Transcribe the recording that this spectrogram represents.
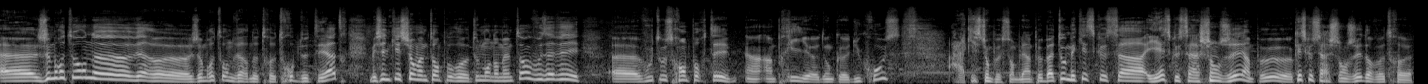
Euh, je me retourne euh, vers, euh, je me retourne vers notre troupe de théâtre. Mais c'est une question en même temps pour euh, tout le monde en même temps. Vous avez, euh, vous tous, remporté un, un prix euh, donc euh, du Crous. Ah, la question peut sembler un peu bateau, mais qu'est-ce que ça et est-ce que ça a changé un peu euh, Qu'est-ce que ça a changé dans votre,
